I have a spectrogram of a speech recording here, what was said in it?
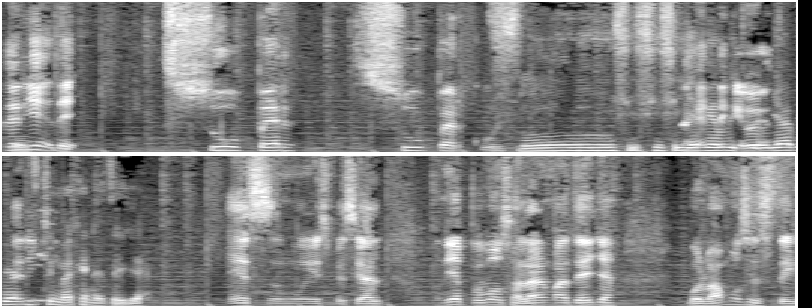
serie de súper, súper cool. Sí, sí, sí, sí. Ya había, yo ya había visto imágenes de ella. Es muy especial. Un día podemos hablar más de ella. Volvamos este,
